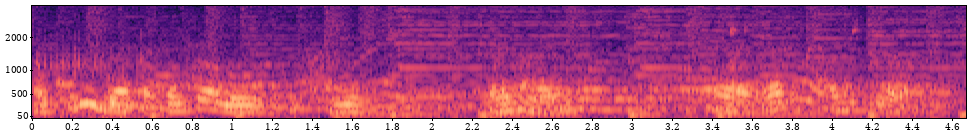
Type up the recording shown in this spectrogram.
Aqui dá pra comprar luz. É, é. É, olha aqui, ó. É.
